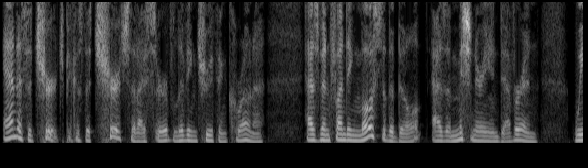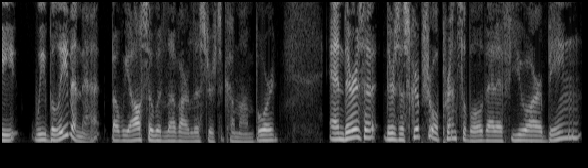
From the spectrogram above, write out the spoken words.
and as a church, because the church that I serve, Living Truth in Corona, has been funding most of the bill as a missionary endeavor. And we, we believe in that, but we also would love our listeners to come on board. And there is a, there's a scriptural principle that if you are being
